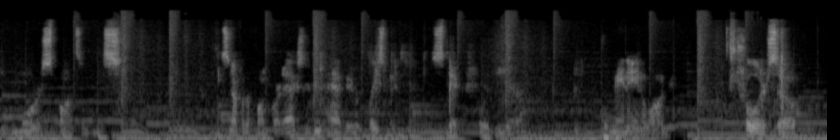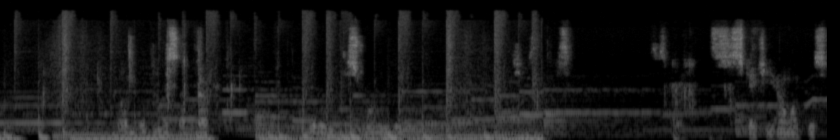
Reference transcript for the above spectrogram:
Get more responsiveness. It's not for the fun part. I actually do have a replacement stick for the uh, man analog controller, so go ahead and open this up without literally destroying sketchy. I don't like this.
